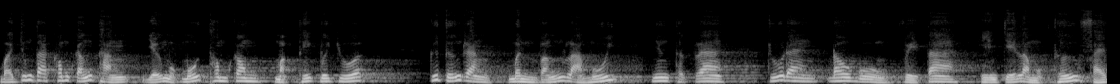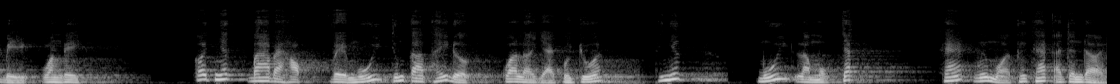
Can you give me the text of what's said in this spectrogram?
bởi chúng ta không cẩn thận giữ một mối thông công mật thiết với Chúa. Cứ tưởng rằng mình vẫn là muối, nhưng thực ra Chúa đang đau buồn vì ta hiện chỉ là một thứ phải bị quăng đi. Có nhất ba bài học về muối chúng ta thấy được qua lời dạy của Chúa. Thứ nhất, muối là một chất khác với mọi thứ khác ở trên đời.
